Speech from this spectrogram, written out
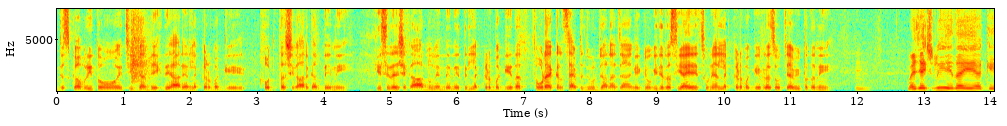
ਡਿਸਕਵਰੀ ਤੋਂ ਇਹ ਚੀਜ਼ਾਂ ਦੇਖਦੇ ਆ ਰਹੇ ਹਾਂ ਲੱਕੜ ਬੱਗੇ ਖੁਦ ਤਾਂ ਸ਼ਿਕਾਰ ਕਰਦੇ ਨਹੀਂ ਕਿਸੇ ਦੇ ਸ਼ਿਕਾਰ ਨੂੰ ਲੈਂਦੇ ਨੇ ਤੇ ਲੱਕੜ ਬੱਗੇ ਦਾ ਥੋੜਾ ਕਨਸੈਪਟ ਜ਼ਰੂਰ ਜਾਨਣਾ ਚਾਹਾਂਗੇ ਕਿਉਂਕਿ ਜਦੋਂ ਅਸੀਂ ਆਏ ਸੁਣਿਆ ਲੱਕੜ ਬੱਗੇ ਫਿਰ ਸੋਚਿਆ ਵੀ ਪਤਾ ਨਹੀਂ ਬਾਈ ਜੀ ਐਕਚੁਅਲੀ ਇਹਦਾ ਇਹ ਹੈ ਕਿ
